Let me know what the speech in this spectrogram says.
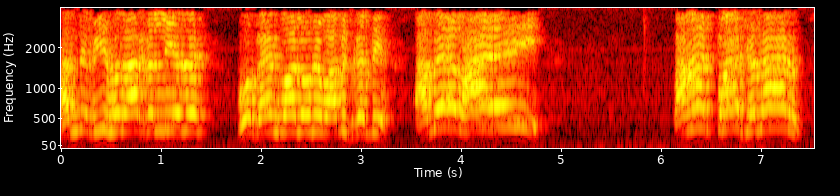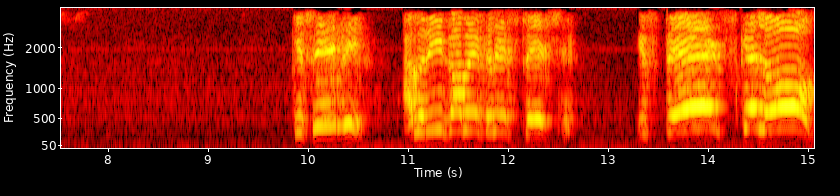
ہم نے بیس ہزار کر لیے تھے وہ بینک والوں نے واپس کر دیے۔ ابے بھائی پانچ پانچ ہزار۔ کسی بھی امریکہ میں اتنے اسٹیٹس ہیں۔ اسٹیٹس کے لوگ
